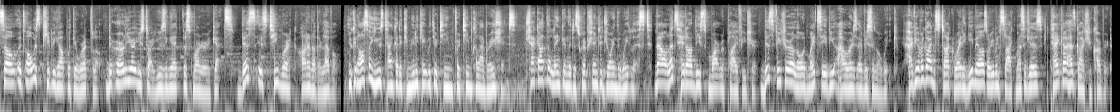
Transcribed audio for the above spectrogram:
So it's always keeping up with your workflow. The earlier you start using it, the smarter it gets. This is teamwork on another level. You can also use Tanka to communicate with your team for team collaborations. Check out the link in the description to join the waitlist. Now let's hit on the smart reply feature. This feature alone might save you hours every single week. Have you ever gotten stuck writing emails or even Slack messages? Tanka has got you covered.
